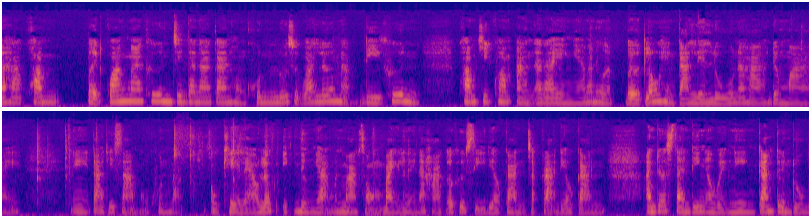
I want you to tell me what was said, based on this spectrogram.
นะคะ ความเปิดกว้างมากขึ้น จินตนาการของคุณรู้สึกว่าเริ่มแบบดีขึ้น ความคิดความอ่านอะไรอย่างเงี้ย มันเปิดเปิดโลกแห่งการเรียนรู้นะคะ The Mind นี่ตาที่ 3 ของคุณแบบโอเคแล้ว แล้วอีกหนึ่งอย่างมันมา 2 ใบเลยนะคะ ก็คือสีเดียวกันจักระเดียวกัน understanding awakening การตื่นรู้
